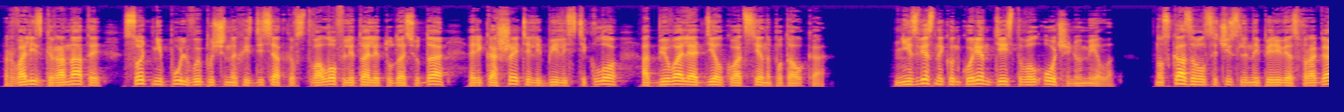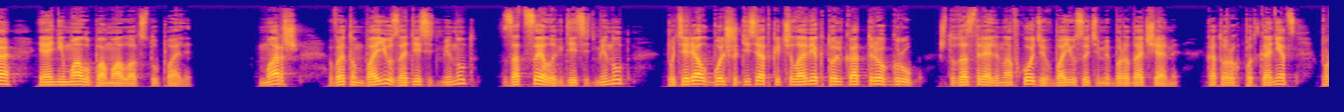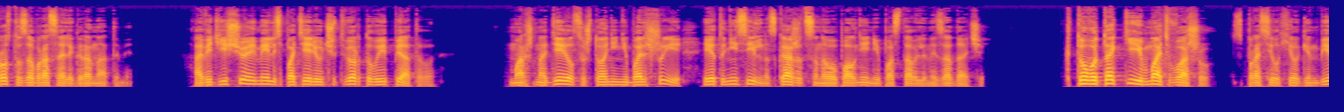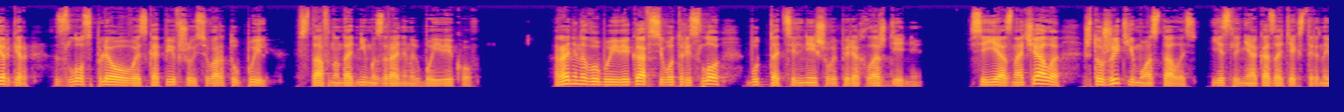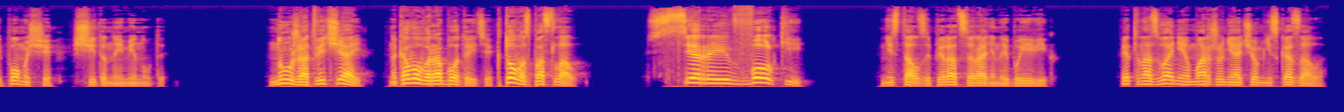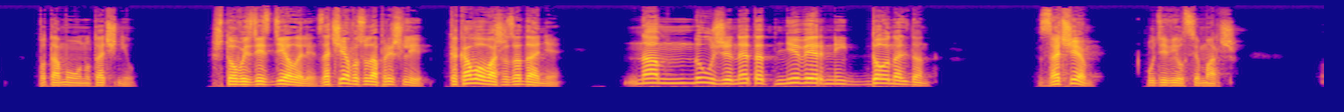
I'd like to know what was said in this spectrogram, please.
Рвались гранаты, сотни пуль, выпущенных из десятков стволов, летали туда-сюда, рикошетили, били стекло, отбивали отделку от стены потолка. Неизвестный конкурент действовал очень умело, но сказывался численный перевес врага, и они мало-помалу отступали. Марш в этом бою за 10 минут, за целых 10 минут, потерял больше десятка человек только от трех групп, что застряли на входе в бою с этими бородачами, которых под конец просто забросали гранатами. А ведь еще имелись потери у четвертого и пятого. Марш надеялся, что они небольшие, и это не сильно скажется на выполнении поставленной задачи. «Кто вы такие, мать вашу?» — спросил Хилгенбергер, зло сплевывая скопившуюся во рту пыль, встав над одним из раненых боевиков. Раненого боевика всего трясло, будто от сильнейшего переохлаждения. Сие означало, что жить ему осталось, если не оказать экстренной помощи, считанные минуты. «Ну же, отвечай! На кого вы работаете? Кто вас послал?» «Серые волки!» Не стал запираться раненый боевик. Это название Маржу ни о чем не сказала, потому он уточнил. «Что вы здесь делали? Зачем вы сюда пришли? Каково ваше задание?» «Нам нужен этот неверный Дональдон». «Зачем?» – удивился Марш.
